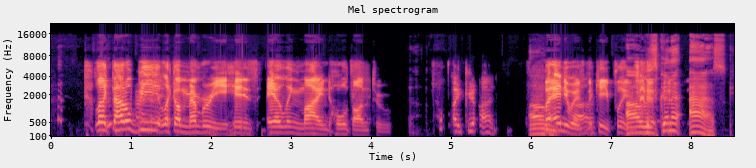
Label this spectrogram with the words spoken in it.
like that'll be like a memory his ailing mind holds on to. Oh my god. Um, But anyways, uh, the key, please. I was gonna ask,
